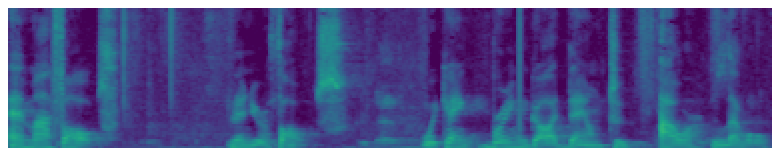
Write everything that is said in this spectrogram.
and my thoughts than your thoughts. We can't bring God down to our level.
